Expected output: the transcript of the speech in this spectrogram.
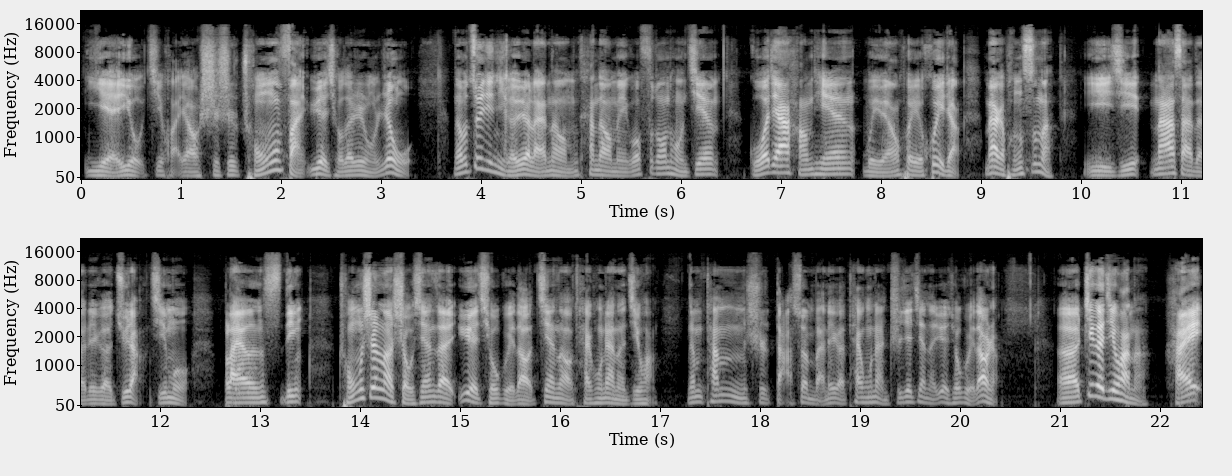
也有计划要实施重返月球的这种任务。那么最近几个月来呢，我们看到美国副总统兼国家航天委员会会长麦克彭斯呢，以及 NASA 的这个局长吉姆布莱恩斯汀重申了首先在月球轨道建造太空站的计划。那么他们是打算把这个太空站直接建在月球轨道上，呃，这个计划呢还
